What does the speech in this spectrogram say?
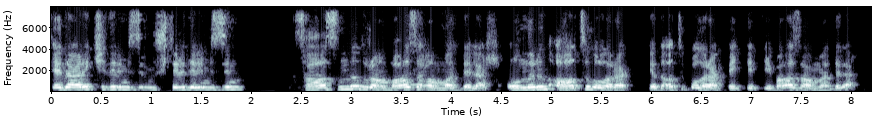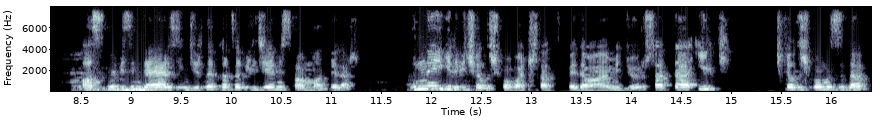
tedarikçilerimizin, müşterilerimizin sahasında duran bazı ham maddeler, onların atıl olarak ya da atık olarak beklettiği bazı ham maddeler aslında bizim değer zincirine katabileceğimiz ham maddeler. Bununla ilgili bir çalışma başlattık ve devam ediyoruz. Hatta ilk çalışmamızı da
